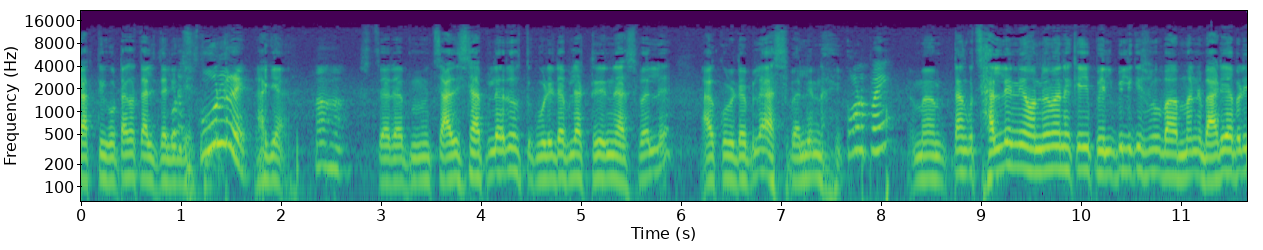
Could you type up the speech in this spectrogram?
ରାତି ଗୋଟାକ ଚାଲି ଚାଲି ସ୍କୁଲରେ ଆଜ୍ଞା ଚାଳିଶଟା ପିଲାରୁ କୋଡ଼ିଏଟା ପିଲା ଟ୍ରେନ୍ରେ ଆସିପାରିଲେ ଆଉ କୋଡ଼ିଏଟା ପିଲା ଆସିପାରିଲେ ନାହିଁ କ'ଣ ପାଇଁ ତାଙ୍କୁ ଛାଡ଼ିଲେନି ଅନ୍ୟମାନେ କେହି ପିଲି ପିଲିକି ସବୁ ମାନେ ବାଡ଼ିଆ ବାଡ଼ି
